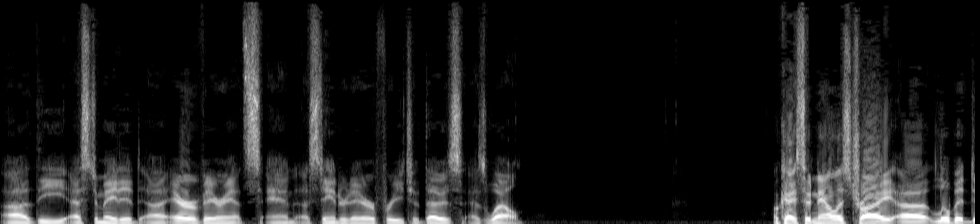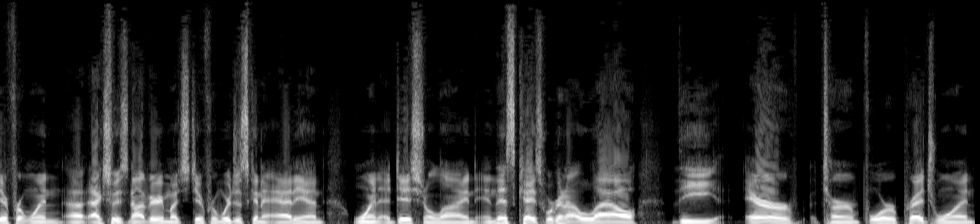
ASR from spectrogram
uh, the estimated error variance and a standard error for each of those as well. Okay, so now let's try a little bit different one. Uh, actually, it's not very much different. We're just going to add in one additional line. In this case, we're going to allow the error term for Prej 1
